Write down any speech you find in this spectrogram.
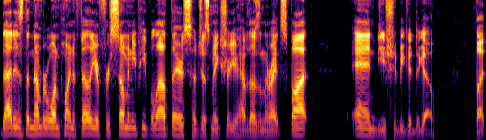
That is the number one point of failure for so many people out there, so just make sure you have those in the right spot, and you should be good to go. But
